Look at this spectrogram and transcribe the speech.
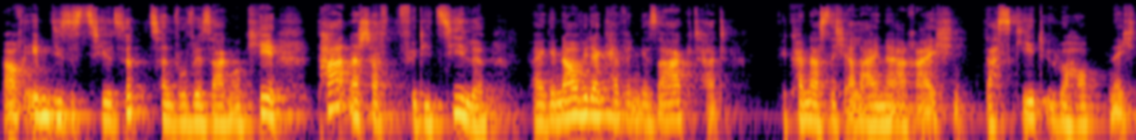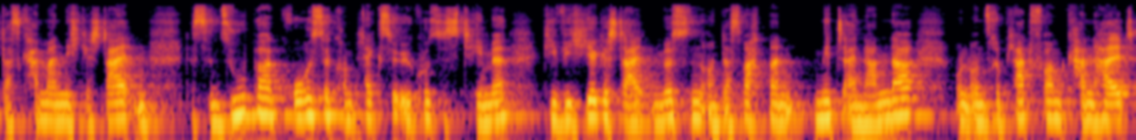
Aber auch eben dieses Ziel 17, wo wir sagen, okay, Partnerschaften für die Ziele. Weil genau wie der Kevin gesagt hat, wir können das nicht alleine erreichen. Das geht überhaupt nicht. Das kann man nicht gestalten. Das sind super große, komplexe Ökosysteme, die wir hier gestalten müssen. Und das macht man miteinander. Und unsere Plattform kann halt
